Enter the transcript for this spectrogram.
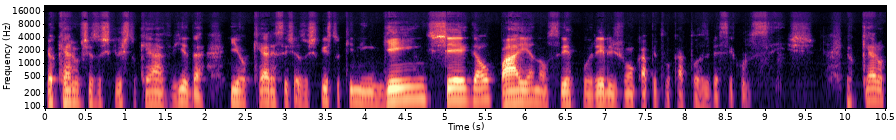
Eu quero Jesus Cristo que é a vida. E eu quero esse Jesus Cristo que ninguém chega ao Pai a não ser por ele. João capítulo 14, versículo 6. Eu quero,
